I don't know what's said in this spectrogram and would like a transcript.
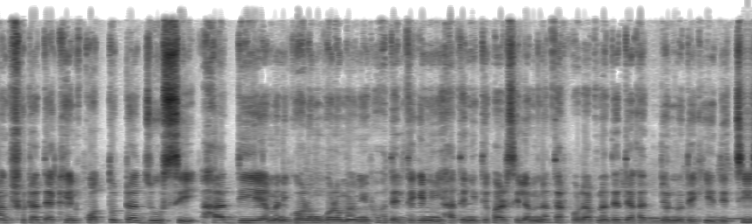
মাংসটা দেখেন কতটা জুসি। হাত দিয়ে মানে গরম গরম আমি হোটেল থেকে নিয়ে হাতে নিতে পারছিলাম না, তারপর আপনাদের দেখার জন্য দেখিয়ে দিচ্ছি।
